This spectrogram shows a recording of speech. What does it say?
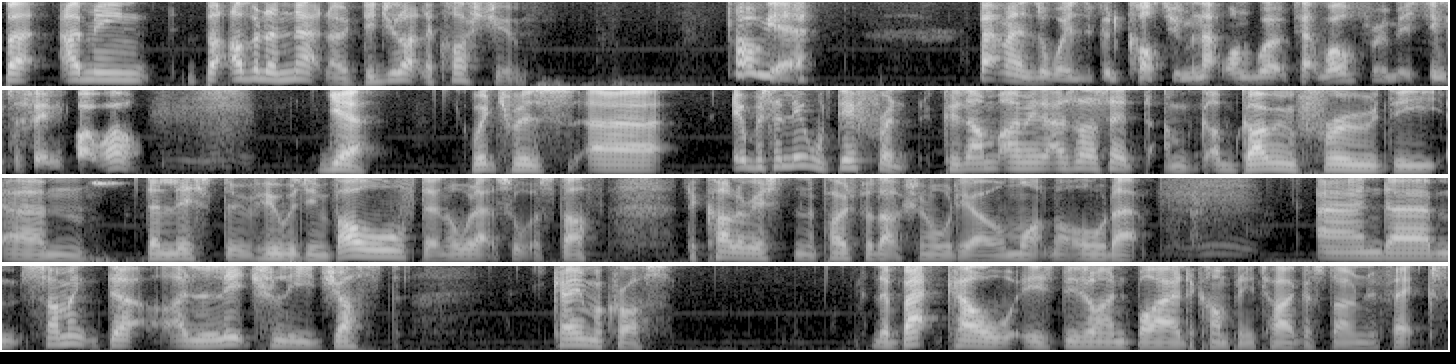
but I mean, but other than that, though, did you like the costume? Oh yeah, Batman's always a good costume, and that one worked out well for him. It seemed to fit him quite well. Yeah, which was uh, it was a little different because I'm. I mean, as I said, I'm, I'm going through the um, the list of who was involved and all that sort of stuff, the colorist and the post production audio and whatnot, all that, and um, something that I literally just came across. The Batcowl is designed by the company Tiger Stone Effects.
